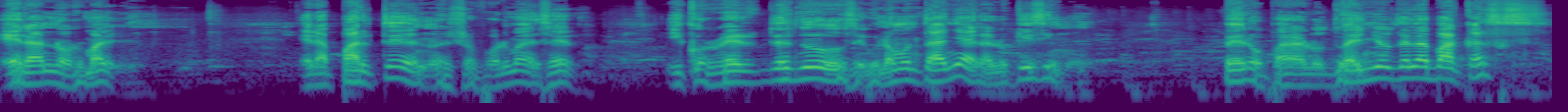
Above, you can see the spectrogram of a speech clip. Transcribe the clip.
era normal era parte de nuestra forma de ser. Y correr desnudos en una montaña era loquísimo. Pero para los dueños de las vacas,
